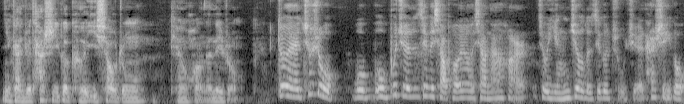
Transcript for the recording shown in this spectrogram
你感觉他是一个可以效忠天皇的那种。对，就是我我我不觉得这个小朋友小男孩就营救的这个主角，他是一个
